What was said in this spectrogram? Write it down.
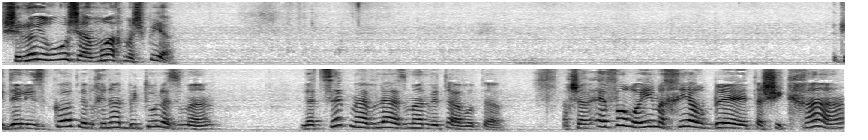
שלא יראו שהמוח משפיע. כדי לזכות לבחינת ביטול הזמן, לצאת מאבלי הזמן ותאוותיו. עכשיו, איפה רואים הכי הרבה את השכחה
